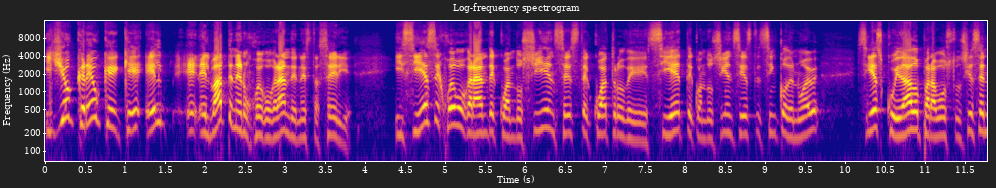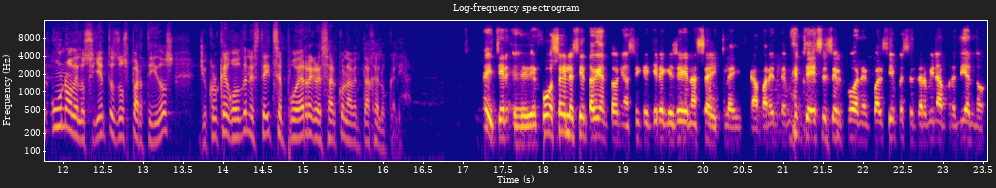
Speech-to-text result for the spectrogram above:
Y yo creo que, que él, él, va a tener un juego grande en esta serie. Y si ese juego grande, cuando sí este 4 de 7, cuando sí este 5 de 9 si es cuidado para Boston, si es en uno de los siguientes dos partidos, yo creo que Golden State se puede regresar con la ventaja de localidad. Eh, el juego 6 le sienta bien, Tony, así que quiere que lleguen a 6, Clay. Aparentemente ese es el juego en el cual siempre se termina aprendiendo.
